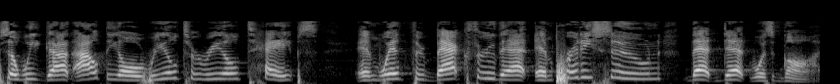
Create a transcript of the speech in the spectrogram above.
So we got out the old reel to reel tapes and went through back through that and pretty soon that debt was gone.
